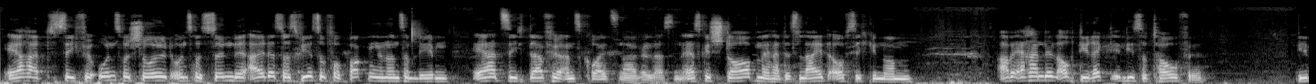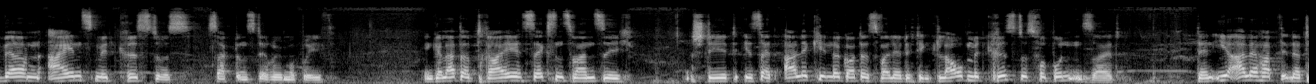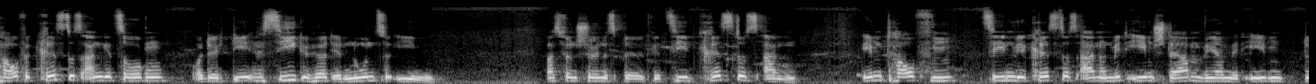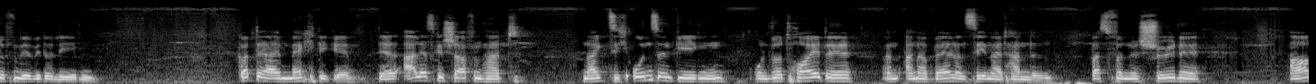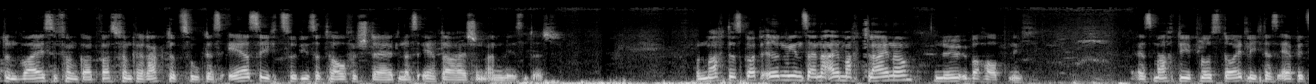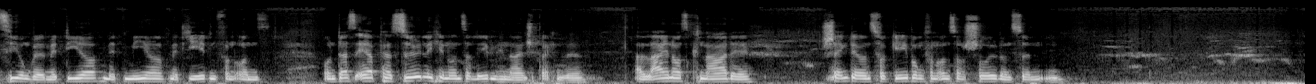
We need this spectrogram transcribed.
Er hat sich für unsere Schuld, unsere Sünde, all das, was wir so verbocken in unserem Leben, er hat sich dafür ans Kreuz nageln lassen. Er ist gestorben, er hat das Leid auf sich genommen. Aber er handelt auch direkt in dieser Taufe. Wir werden eins mit Christus, sagt uns der Römerbrief. In Galater 3, 26 steht, ihr seid alle Kinder Gottes, weil ihr durch den Glauben mit Christus verbunden seid. Denn ihr alle habt in der Taufe Christus angezogen und durch die, sie gehört ihr nun zu ihm. Was für ein schönes Bild. Wir ziehen Christus an. Im Taufen ziehen wir Christus an und mit ihm sterben wir, mit ihm dürfen wir wieder leben. Gott, der Allmächtige, der alles geschaffen hat, neigt sich uns entgegen und wird heute an Annabelle und Senheit handeln. Was für eine schöne Art und Weise von Gott, was für ein Charakterzug, dass er sich zu dieser Taufe stellt und dass er da und anwesend ist. Und macht es Gott irgendwie in seiner Allmacht kleiner? Nö, überhaupt nicht. Es macht dir bloß deutlich, dass er Beziehung will mit dir, mit mir, mit jedem von uns. Und dass er persönlich in unser Leben hineinsprechen will. Allein aus Gnade schenkt er uns Vergebung von unseren Schuld und Sünden.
